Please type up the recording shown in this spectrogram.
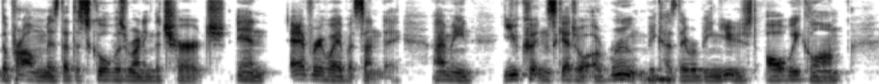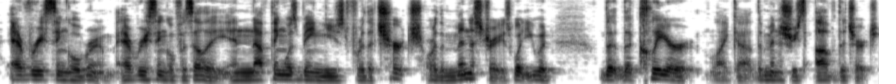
the problem is that the school was running the church in every way but Sunday. I mean, you couldn't schedule a room because they were being used all week long, every single room, every single facility, and nothing was being used for the church or the ministries, what you would, the, the clear, like uh, the ministries of the church.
